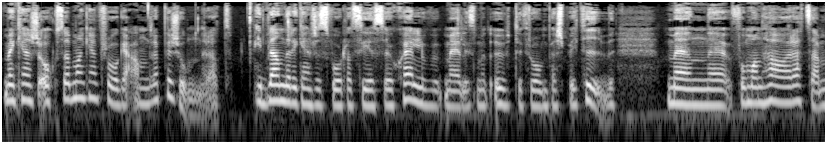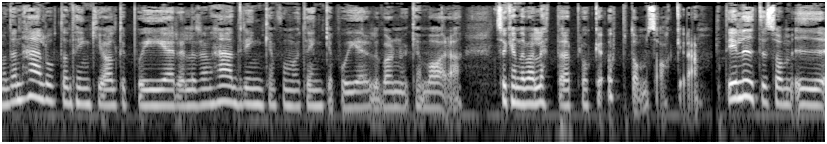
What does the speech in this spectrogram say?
Men kanske också att man kan fråga andra personer att Ibland är det kanske svårt att se sig själv med liksom ett utifrån perspektiv. Men eh, får man höra att så här, men den här låten tänker jag alltid på er eller den här drinken får man tänka på er eller vad det nu kan vara. Så kan det vara lättare att plocka upp de sakerna. Det är lite som i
